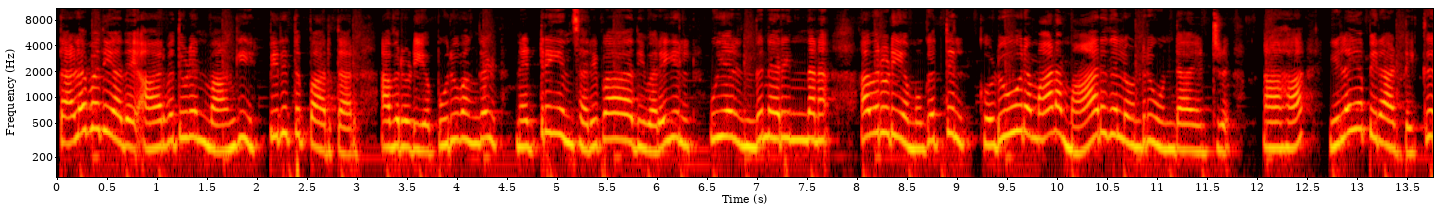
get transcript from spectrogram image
தளபதி அதை ஆர்வத்துடன் வாங்கி பிரித்து பார்த்தார். அவருடைய புருவங்கள் நெற்றியின் சரிபாதி வரையில் உயர்ந்து நெறிந்தன. அவருடைய முகத்தில் கொடூரமான மாறுதல் ஒன்று உண்டாயிற்று. ஆஹா இளைய பிராட்டிக்கு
